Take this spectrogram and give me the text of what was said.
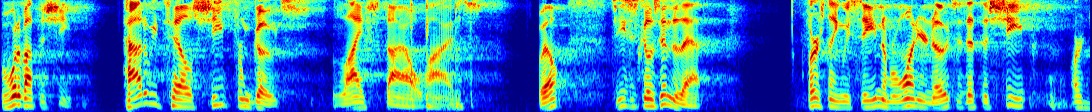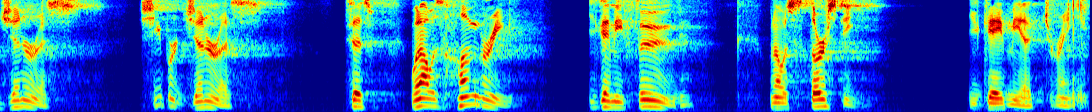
But what about the sheep? How do we tell sheep from goats lifestyle wise? Well, Jesus goes into that. First thing we see, number one in your notes, is that the sheep are generous. Sheep are generous. It says, When I was hungry, you gave me food. When I was thirsty, you gave me a drink.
